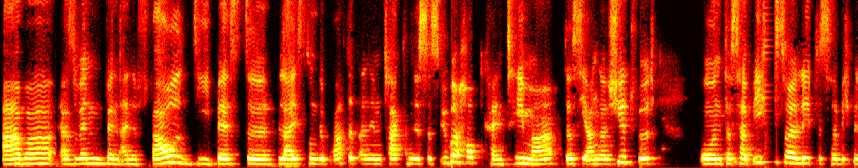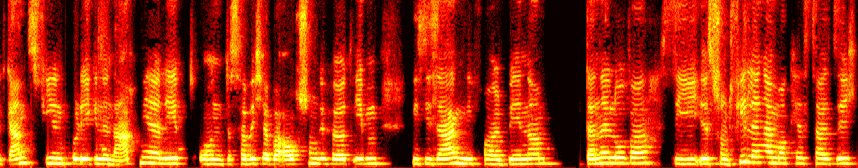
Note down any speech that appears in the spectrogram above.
Aber also wenn, wenn eine Frau die beste Leistung gebracht hat an dem Tag, dann ist es überhaupt kein Thema, dass sie engagiert wird. Und das habe ich so erlebt, das habe ich mit ganz vielen Kolleginnen nach mir erlebt. Und das habe ich aber auch schon gehört, eben, wie Sie sagen, die Frau Albena Danilova, sie ist schon viel länger im Orchester als ich.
